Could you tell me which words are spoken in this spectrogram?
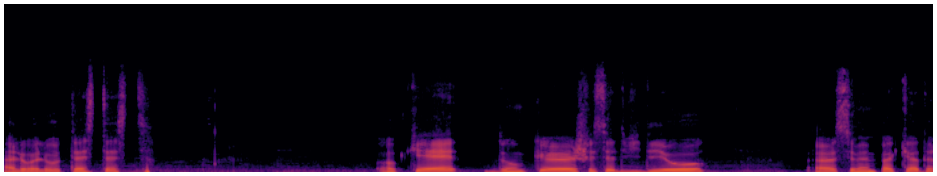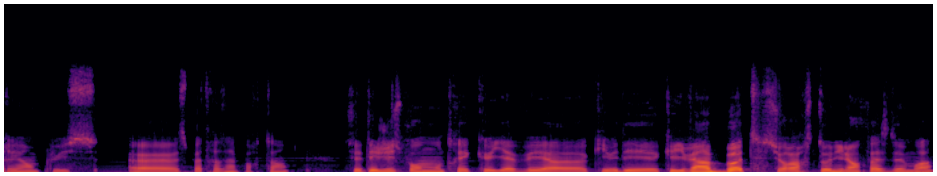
Allo, allo, test, test. Ok, donc euh, je fais cette vidéo. Euh, c'est même pas cadré en plus. Euh, c'est pas très important. C'était juste pour montrer qu'il y, avait, qu'il y, avait un bot sur Hearthstone, il est en face de moi.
